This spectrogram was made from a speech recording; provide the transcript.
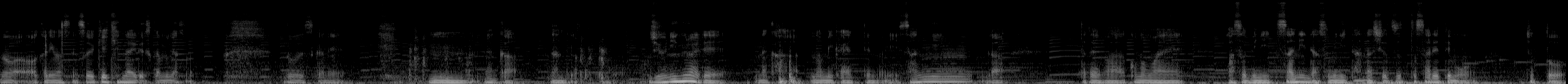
のはわかりますね。そういう経験ないですか？皆さん。どうですかね？うん、なんか、なんだろう。10人ぐらいで、なんか飲み会やってんのに、3人が、例えばこの前遊びに行って、3人で遊びに行った話をずっとされても、ちょっと、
